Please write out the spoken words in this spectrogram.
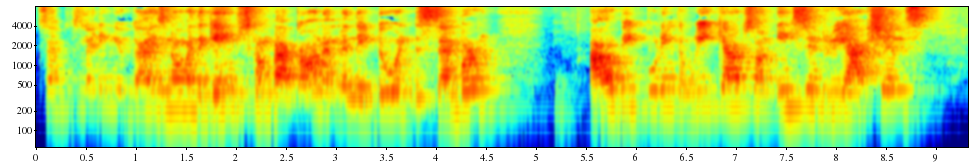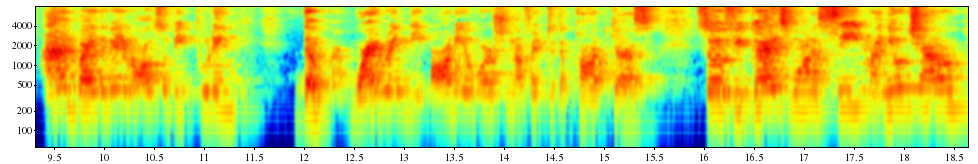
So i'm just letting you guys know when the games come back on and when they do in december i'll be putting the recaps on instant reactions. And by the way i'll also be putting the wiring the audio version of it to the podcast so if you guys want to see my new channel,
